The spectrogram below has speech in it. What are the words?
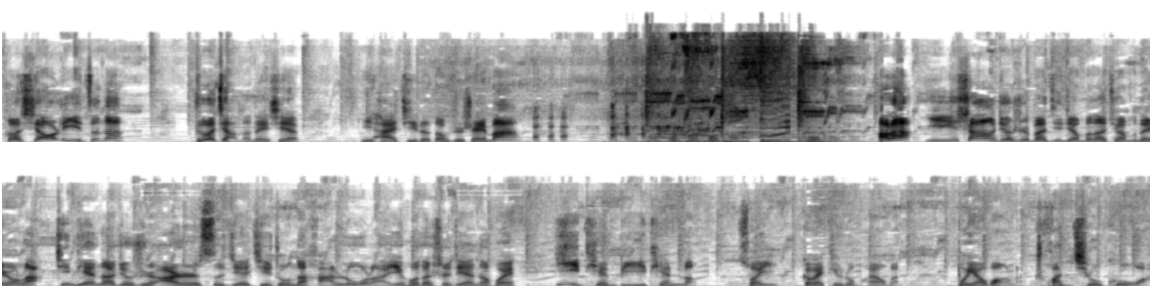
和小李子呢？得奖的那些。你还记得都是谁吗？好了，以上就是本期节目的全部内容了。今天呢，就是二十四节气中的寒露了，以后的时间呢，会一天比一天冷，所以各位听众朋友们，不要忘了穿秋裤啊！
